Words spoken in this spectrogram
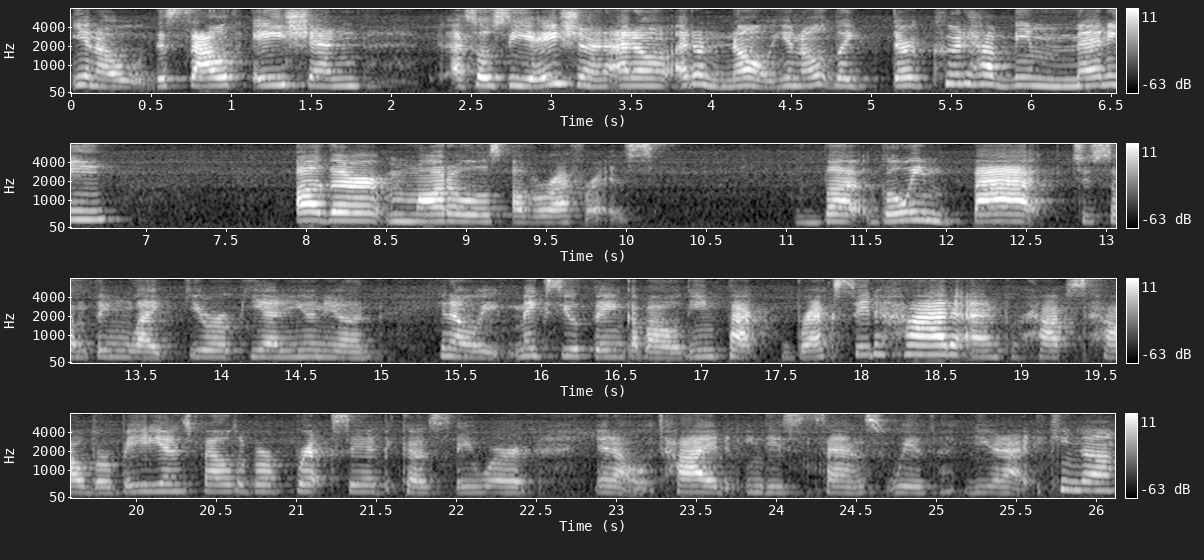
you know, the South Asian Association. I don't I don't know, you know, like there could have been many other models of reference but going back to something like European Union, you know, it makes you think about the impact Brexit had and perhaps how Barbadians felt about Brexit because they were, you know, tied in this sense with the United Kingdom.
